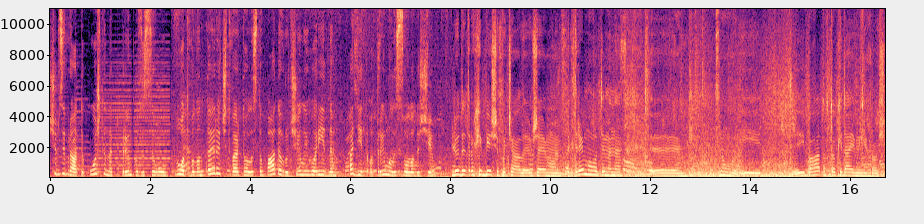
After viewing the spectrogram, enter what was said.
щоб зібрати кошти на підтримку ЗСУ. Лот волонтери 4 листопада вручили його рідним, а діти отримали солодощі. Люди трохи більше почали вже підтримувати мене. Е, ну і, і багато хто кидає мені гроші.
